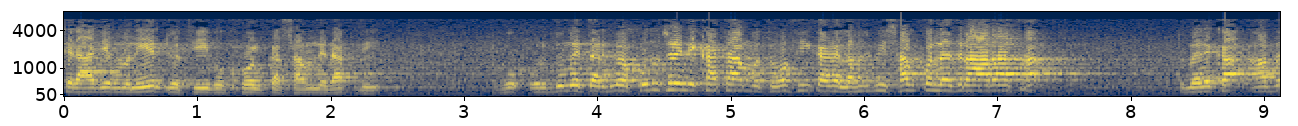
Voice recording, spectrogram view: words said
سراج منیر جو تھی، وہ کھول کر سامنے رکھ دی۔ وہ اردو میں ترجمہ خود اس نے لکھا تھا، متوفی کا لفظ بھی سب کو نظر آ رہا تھا۔ تو میں نے کہا، اب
